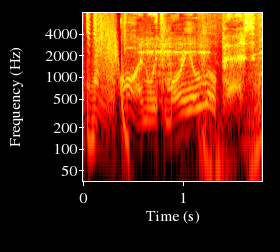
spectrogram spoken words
On with Mario Lopez.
